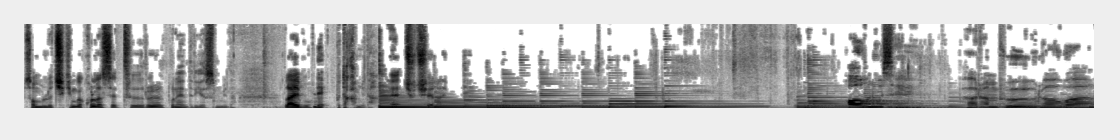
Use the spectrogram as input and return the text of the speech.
선물로 치킨과 콜라 세트를 보내드리겠습니다. 라이브 네. 부탁합니다. 네, 추추의 라이브. 어느새 바람 불어와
